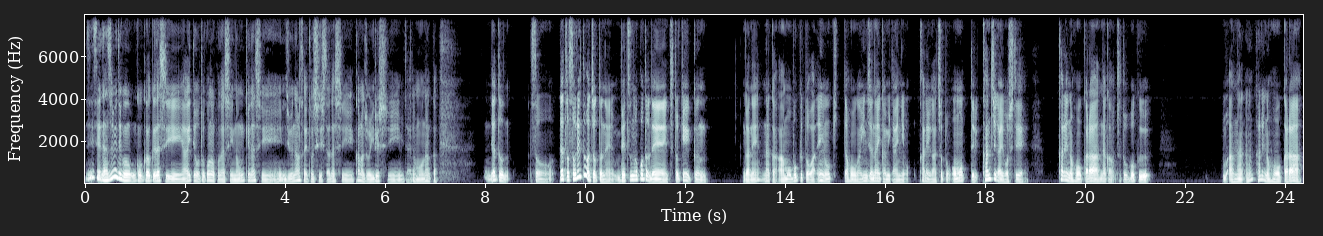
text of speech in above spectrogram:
人生で初めて告白だし、相手男の子だし、のんけだし、17歳年下だし、彼女いるし、みたいな、もうなんか、で、あと、そう。あと、それとはちょっとね、別のことで、ちょっとケイ君がね、なんか、あ、もう僕とは縁を切った方がいいんじゃないかみたいに、彼がちょっと思ってる、勘違いをして、彼の方から、なんかちょっと僕、あ、な、彼の方から、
